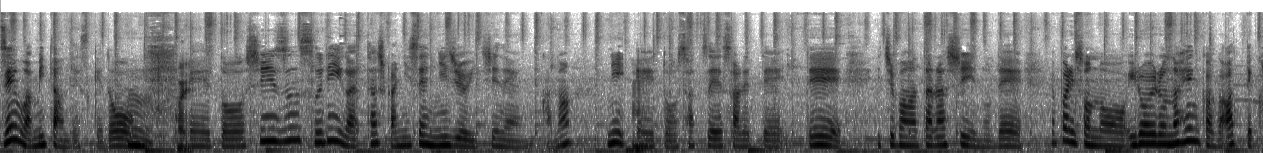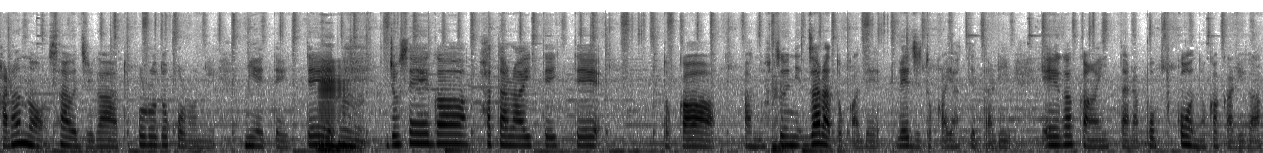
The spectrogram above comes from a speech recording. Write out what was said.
全話見たんですけど、うんはい。えー、とシーズン3が確か2021年かなに、うん。えー、と撮影されていて一番新しいのでやっぱりそのいろいろな変化があってからのサウジがところどころに見えていて、うん。女性が働いていてとかあの普通にザラとかでレジとかやってたり、映画館行ったらポップコーンの係が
